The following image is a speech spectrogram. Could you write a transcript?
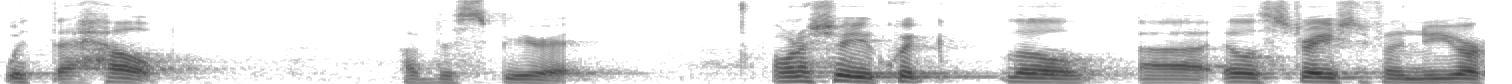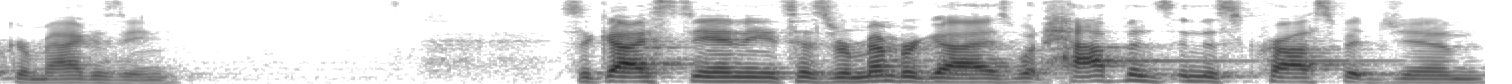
with the help of the Spirit. I want to show you a quick little uh, illustration from the New Yorker magazine. It's a guy standing and says, Remember, guys, what happens in this CrossFit gym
